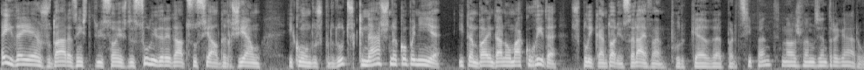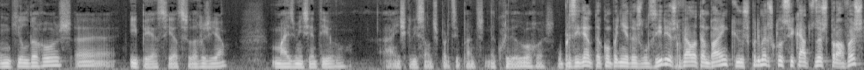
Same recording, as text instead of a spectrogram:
A ideia é ajudar as instituições de solidariedade social da região e com um dos produtos que nasce na companhia e também dá numa corrida, explica António Saraiva. Por cada participante, nós vamos entregar um quilo de arroz a IPSS da região, mais um incentivo à inscrição dos participantes na corrida do arroz. O presidente da Companhia das Lesírias revela também que os primeiros classificados das provas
